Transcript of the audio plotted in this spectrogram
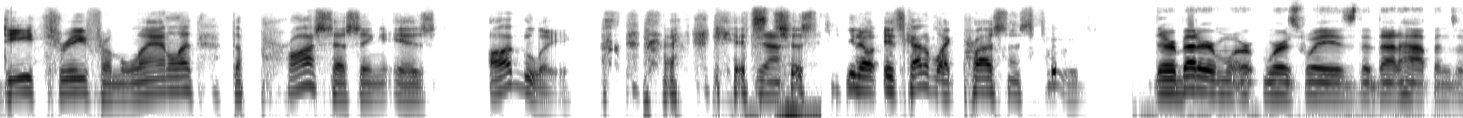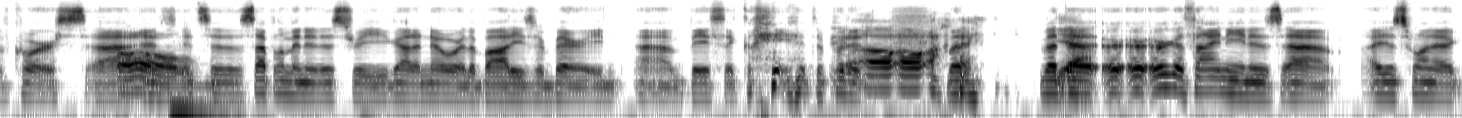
D3 from lanolin. The processing is ugly. it's yeah. just, you know, it's kind of like processed food. There are better, more, worse ways that that happens, of course. Uh, oh. it's, it's, a supplement industry. You got to know where the bodies are buried, uh, basically, to put it. Oh, oh. But, but yeah. the er- ergothioneine is, uh, I just want to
